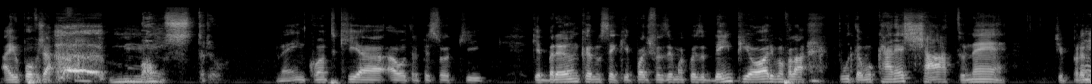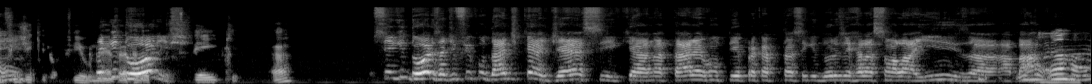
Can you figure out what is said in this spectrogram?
Aí o povo já, ah, monstro! Né? Enquanto que a, a, outra pessoa que, que é branca, não sei o que, pode fazer uma coisa bem pior e vão falar, puta, o cara é chato, né? Tipo, para não é. fingir que não viu, né? Seguidores. Fake. Hã? Seguidores, a dificuldade que a Jessie, que a Natália vão ter para captar seguidores em relação a Laís, a, a Bárbara, uhum.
